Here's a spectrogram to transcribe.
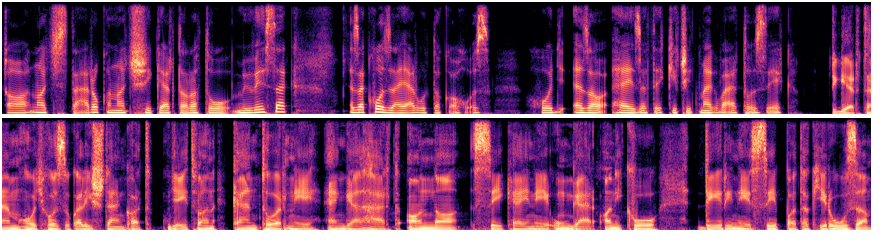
a nagy sztárok, a nagy sikert arató művészek, ezek hozzájárultak ahhoz, hogy ez a helyzet egy kicsit megváltozzék. Ígértem, hogy hozzuk a listánkat. Ugye itt van Kántorné Engelhárt Anna, Székelyné Ungár Anikó, Dériné Széppataki Róza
